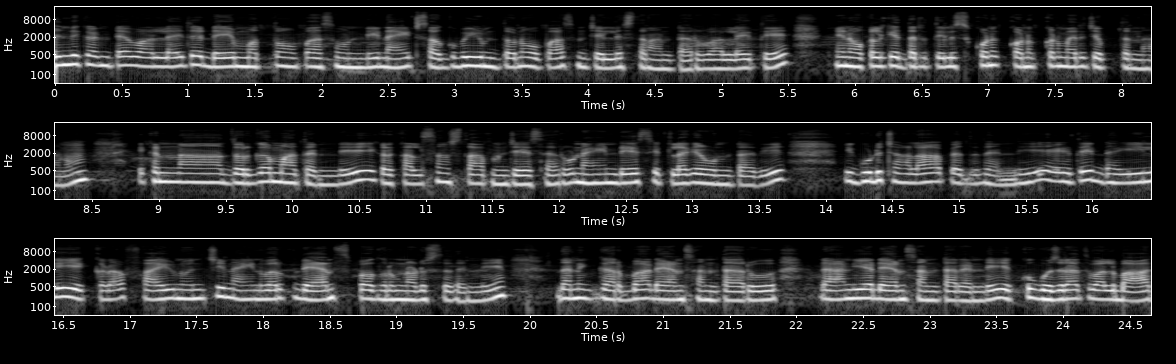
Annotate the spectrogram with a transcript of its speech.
ఎందుకంటే వాళ్ళైతే డే మొత్తం ఉపాసం ఉండి నైట్ సగ్గుబియ్యంతోనూ ఉపాసం చెల్లిస్తానంటారు వాళ్ళైతే. నేను ఒకరికి ఇద్దరు తెలుసుకొని కొనుక్కొని మరీ చెప్తున్నాను. ఇక్కడ నా దుర్గామాత అండి ఇక్కడ కలసం స్థాపన చేశారు. నైన్ డేస్ ఇట్లాగే ఉంటుంది. ఈ గుడి చాలా పెద్దదండి. అయితే డైలీ ఇక్కడ ఫైవ్ నుంచి నైన్ వరకు డ్యాన్స్ ప్రోగ్రామ్ నడుస్తుందండి. దానికి గర్భా డ్యాన్స్ అంటారు డాండియా డ్యాన్స్ అంటారండి. ఎక్కువ గుజరాత్ వాళ్ళు బాగా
